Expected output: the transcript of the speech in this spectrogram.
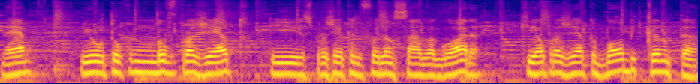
né? Eu estou com um novo projeto, que esse projeto ele foi lançado agora, que é o projeto Bob Canta.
